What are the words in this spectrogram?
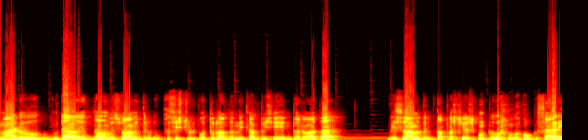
నాడు ఇంత యుద్ధం విశ్వామిత్రుడు వశిష్ఠుడి పుత్రులు అందరినీ చంపేసేయిన తర్వాత విశ్వామిత్రుడు తపస్సు చేసుకుంటూ ఒకసారి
